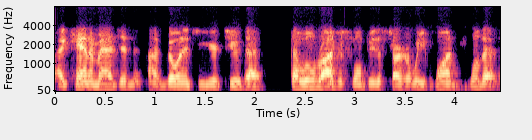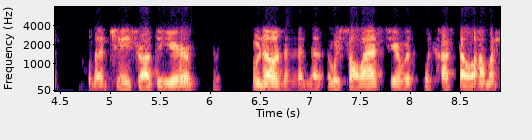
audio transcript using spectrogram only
I can't imagine uh, going into year two that, that Will Rogers won't be the starter week one. Will that, will that change throughout the year? who knows? That, that we saw last year with, with Costello how much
